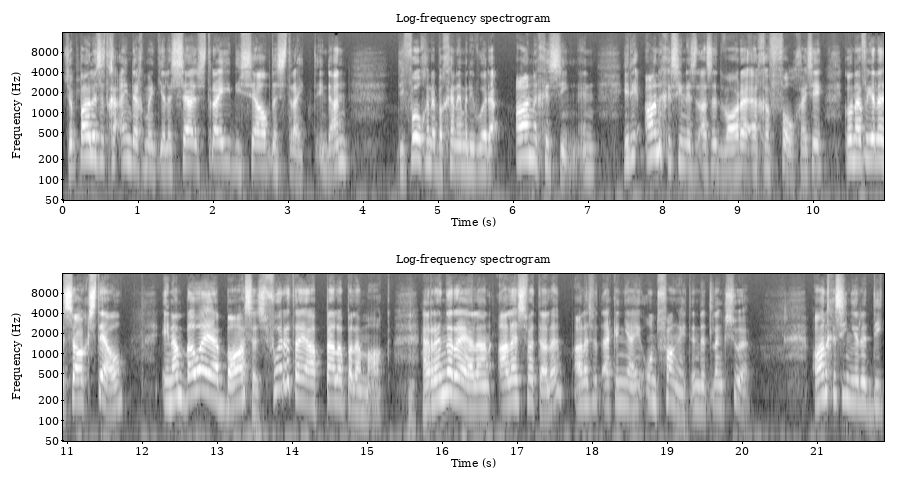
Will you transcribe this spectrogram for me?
so Paulus het geëindig met julle stry dieselfde stryd en dan die volgende begin hy met die woorde aangesien en hierdie aangesien is as dit ware 'n gevolg hy sê ek wil nou vir julle 'n saak stel en dan bou hy 'n basis voordat hy 'n appel op hulle maak herinner hy hulle aan alles wat hulle alles wat ek en jy ontvang het en dit klink so aangesien julle die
